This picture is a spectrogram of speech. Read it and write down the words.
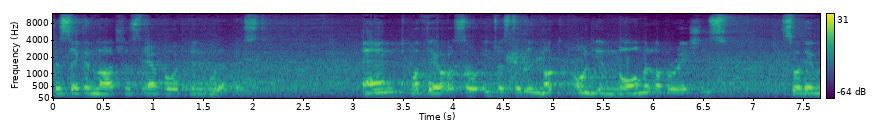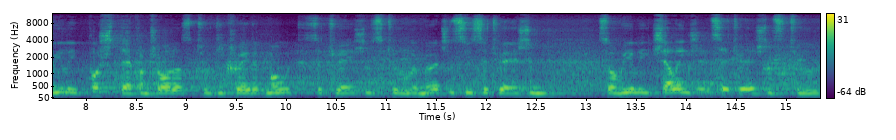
the second largest airport in Budapest. And what they are also interested in, not only in normal operations, so they really push their controllers to degraded mode situations, to emergency situations, so really challenging situations to,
